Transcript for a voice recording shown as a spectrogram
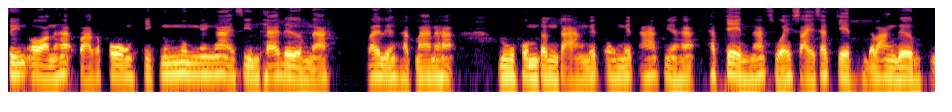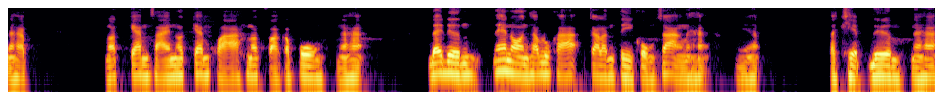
ซีนอ่อนนะฮะฝากระโปรงจิกนุ่มๆง่ายๆซีนแท้เดิมนะไล่เรียงถัดมานะฮะรูพรมต่างๆ เม็ดองเม็ดอาร์คเนี่ยฮะชัดเจนนะสวยใสชัดเจนบางเดิมนะครับน็อตแก้มซ้ายน็อตแก้มขวาน็อตฝากระโปรงนะฮะได้เดิมแน่นอนครับลูกค้าการันตีโครงสร้างนะฮะนี่ฮะตะเข็บเดิมนะฮะ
